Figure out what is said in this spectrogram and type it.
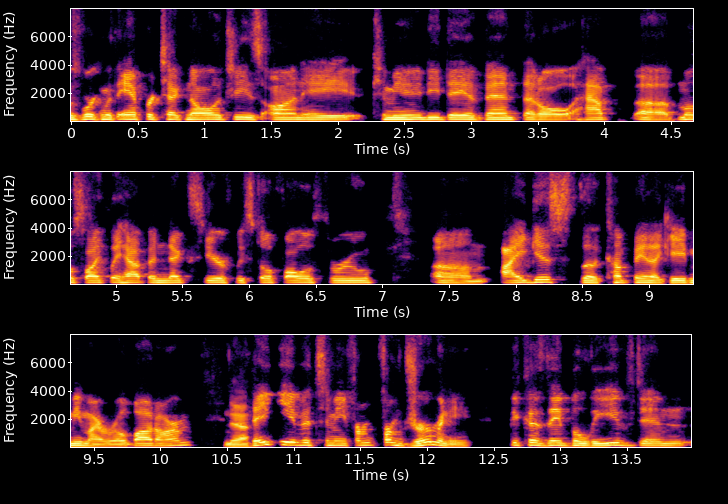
was working with Amper Technologies on a community day event that'll hap- uh, most likely happen next year if we still follow through. Um, IGUS, the company that gave me my robot arm, Yeah. they gave it to me from from Germany because they believed in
